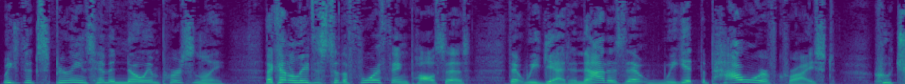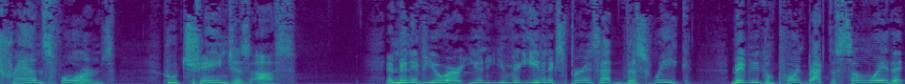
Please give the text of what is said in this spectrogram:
We get to experience Him and know Him personally. That kind of leads us to the fourth thing Paul says that we get, and that is that we get the power of Christ who transforms, who changes us. And many of you are, you, you've even experienced that this week. Maybe you can point back to some way that,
